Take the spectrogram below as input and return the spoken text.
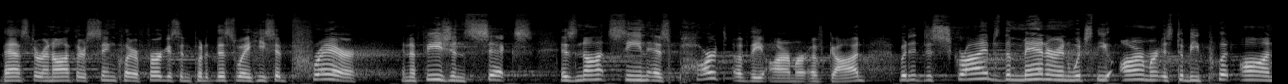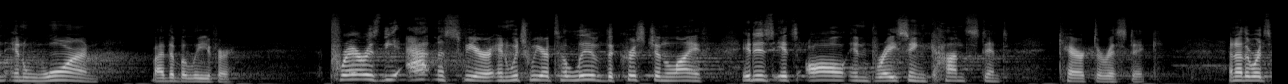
Pastor and author Sinclair Ferguson put it this way He said, Prayer in Ephesians 6 is not seen as part of the armor of God, but it describes the manner in which the armor is to be put on and worn by the believer. Prayer is the atmosphere in which we are to live the Christian life. It is its all embracing, constant characteristic. In other words,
